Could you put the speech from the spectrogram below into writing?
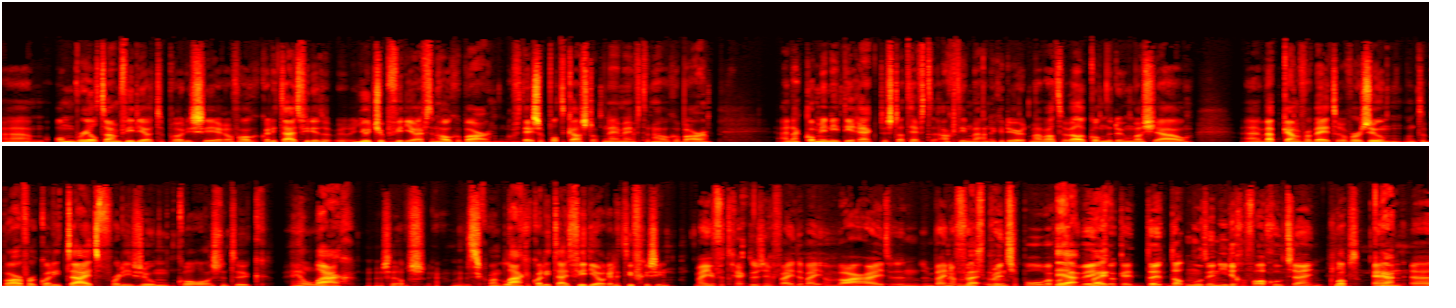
um, om real-time video te produceren of hoge kwaliteit video. YouTube video heeft een hoge bar. Of deze podcast opnemen heeft een hoge bar. En daar kom je niet direct. Dus dat heeft 18 maanden geduurd. Maar wat we wel konden doen was jouw uh, webcam verbeteren voor Zoom. Want de bar voor kwaliteit voor die Zoom call is natuurlijk heel laag. Zelfs, ja, het is gewoon lage kwaliteit video relatief gezien. Maar je vertrekt dus in feite bij een waarheid, een bijna first principle, waarvan je weet, oké, dat moet in ieder geval goed zijn. Klopt. En uh,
